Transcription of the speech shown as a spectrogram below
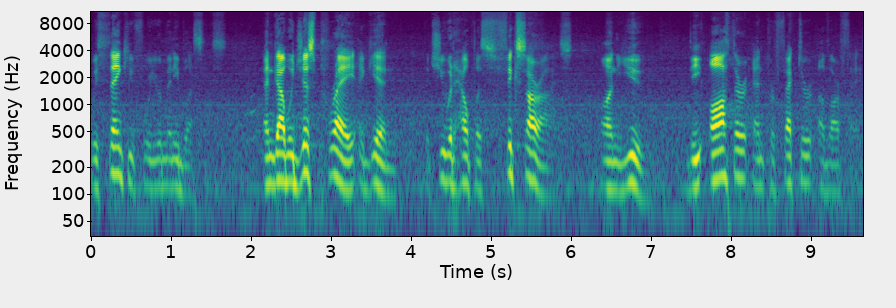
We thank you for your many blessings. And God, we just pray again that you would help us fix our eyes on you, the author and perfecter of our faith.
